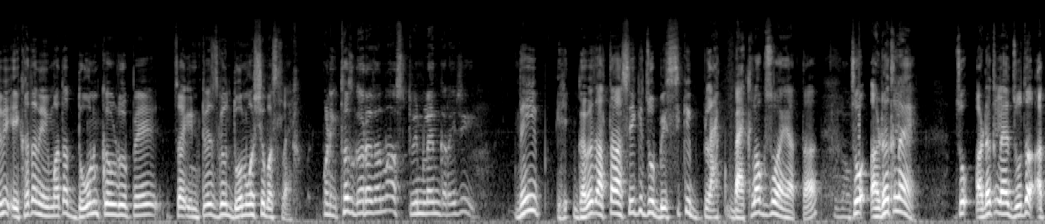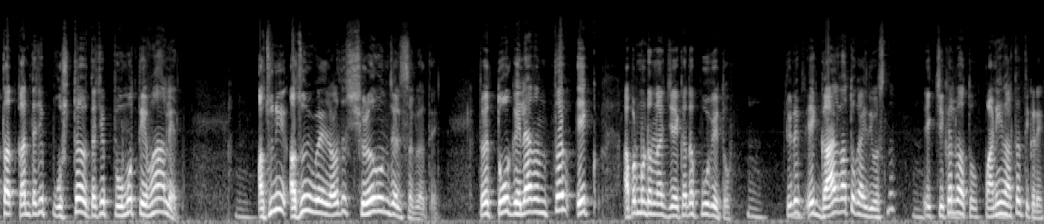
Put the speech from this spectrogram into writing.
तरी एखादा निर्माता दोन करोड रुपयेचा इंटरेस्ट घेऊन दोन वर्ष बसलाय. पण इथंच गरज आहे ना स्ट्रीमलाईन करायची. नाही हे- गरज आता असे आहे की जो बेसिकली ब्लॅक बॅकलॉग जो आहे आता जो अडकलाय जो अडकलाय जो जर आता कारण त्याचे पोस्टर त्याचे प्रोमो तेव्हा आलेत. अजूनही अजून वेळ लागला तर शिळं होऊन जाईल सगळं ते. तर तो गेल्यानंतर एक आपण म्हणतो ना जे एखादा पूर येतो तिकडे एक गाळ राहतो काही दिवस ना? एक चिखल राहतो पाणी राहतं तिकडे.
